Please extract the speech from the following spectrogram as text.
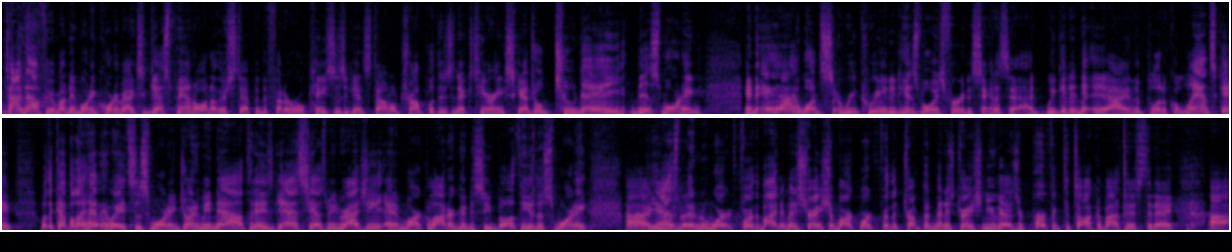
Time now for your Monday morning quarterbacks guest panel. Another step in the federal cases against Donald Trump with his next hearing scheduled today, this morning. And AI once recreated his voice for a DeSantis ad. We get into AI in the political landscape with a couple of heavyweights this morning. Joining me now, today's guests, Yasmin Radjy and Marc Lotter. Good to see both of you this morning. Uh, morning. worked for the Biden administration. Marc worked for the Trump administration. You guys are perfect to talk about this today. Uh,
